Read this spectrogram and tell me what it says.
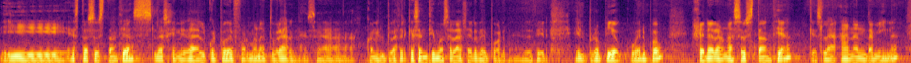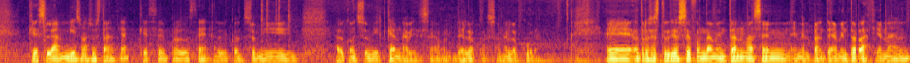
Y estas sustancias las genera el cuerpo de forma natural o sea con el placer que sentimos al hacer deporte. Es decir el propio cuerpo genera una sustancia que es la anandamina que es la misma sustancia que se produce al consumir al consumir cannabis de locos una locura eh, otros estudios se fundamentan más en, el planteamiento racional,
